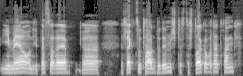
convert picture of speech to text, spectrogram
je mehr und je bessere äh, Effektzutaten du nimmst, desto stärker wird der Trank.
